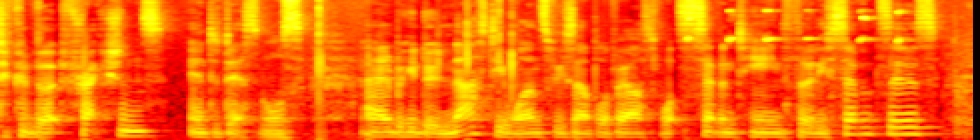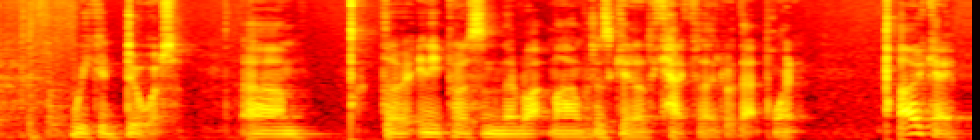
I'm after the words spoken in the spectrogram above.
to convert fractions into decimals. And we can do nasty ones. For example, if I asked what 17 37ths is, we could do it. Um, though any person in their right mind would just get out a calculator at that point. Okay,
